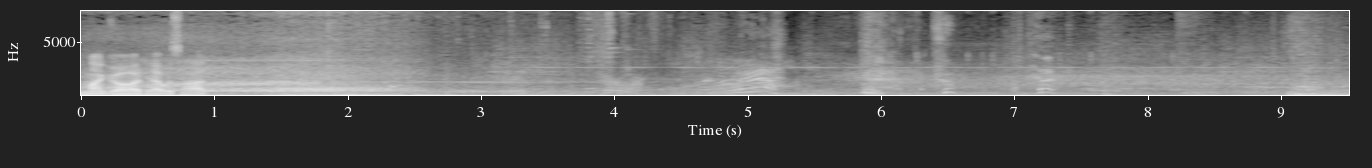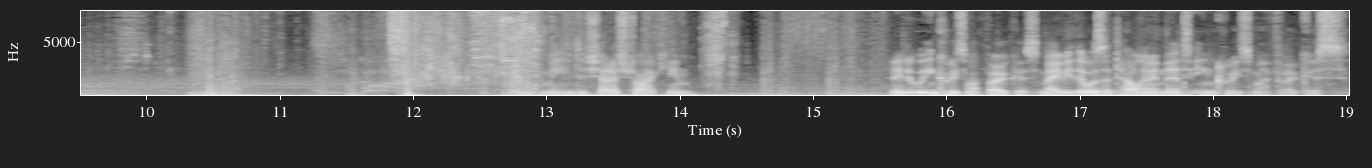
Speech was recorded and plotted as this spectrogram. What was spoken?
My god, that was hard. Not mean to shadow strike him. I need to increase my focus. Maybe there was a talent in there to increase my focus.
